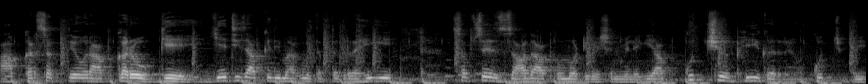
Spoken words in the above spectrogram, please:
आप कर सकते हो और आप करोगे. ये चीज़ आपके दिमाग में तब तक रहेगी सबसे ज़्यादा आपको मोटिवेशन मिलेगी। आप कुछ भी कर रहे हो, कुछ भी।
